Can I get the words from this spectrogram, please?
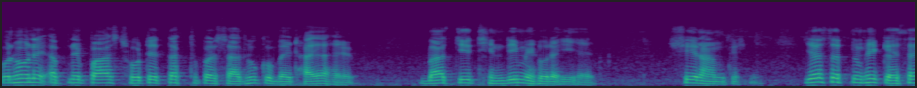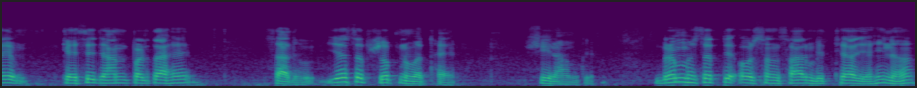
उन्होंने अपने पास छोटे तख्त पर साधु को बैठाया है। बातचीत हिंदी में हो रही है। श्री रामकृष्ण यह सब तुम्हें कैसे कैसे जान पड़ता है? साधु, यह सब स्वप्नवत है। श्री राम के ब्रह्म सत्य और संसार मिथ्या यही न।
